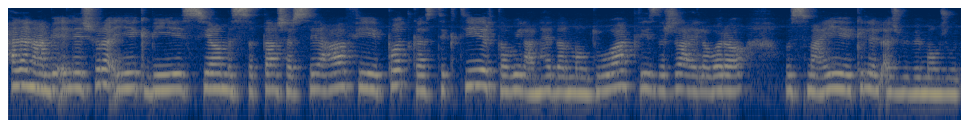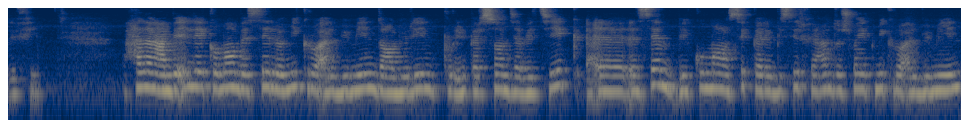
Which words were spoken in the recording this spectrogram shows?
حدا عم بيقول لي شو رأيك بصيام ال 16 ساعة؟ في بودكاست كتير طويل عن هذا الموضوع. please ارجعي لورا واسمعيه كل الأجوبة موجودة فيه. حدا عم بيقول لي comment baisser le microalbumine dans l'urine pour une personne diabétique الإنسان بيكون معه سكري بيصير في عنده شوية microalbumine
